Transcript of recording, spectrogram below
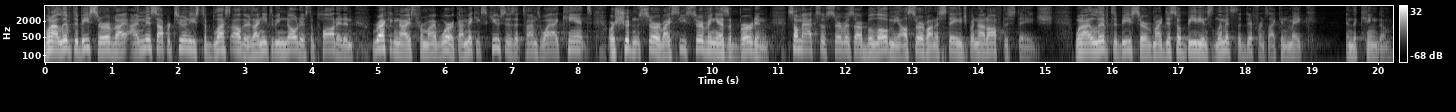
When I live to be served, I, I, miss opportunities to bless others. I need to be noticed, applauded, and recognized for my work. I make excuses at times why I can't or shouldn't serve. I see serving as a burden. Some acts of service are below me. I'll serve on a stage, but not off the stage. When I live to be served, my disobedience limits the difference I can make in the kingdom.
